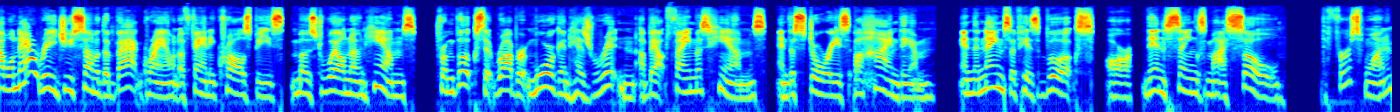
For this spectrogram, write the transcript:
I will now read you some of the background of Fanny Crosby's most well known hymns from books that Robert Morgan has written about famous hymns and the stories behind them. And the names of his books are Then Sings My Soul. The first one,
